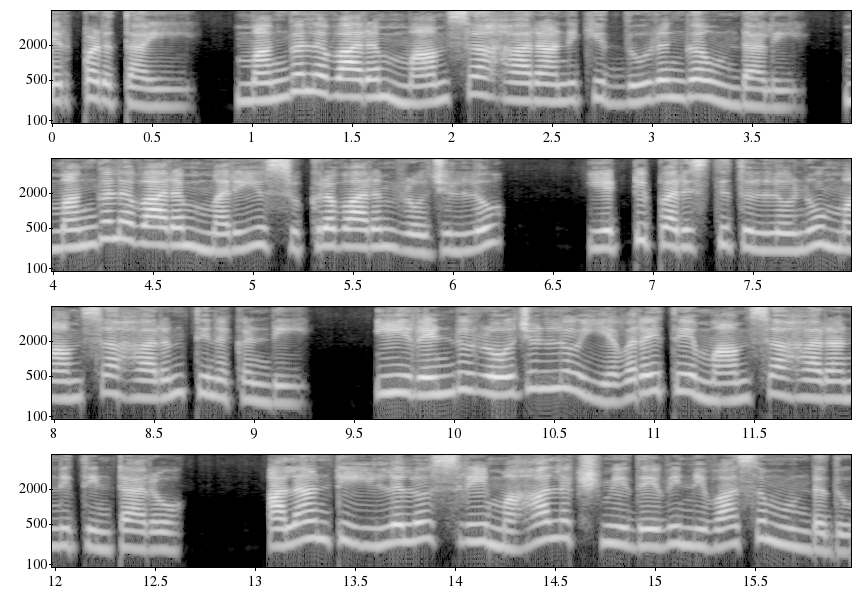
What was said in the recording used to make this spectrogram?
ఏర్పడతాయి. మంగళవారం మాంసాహారానికి దూరంగా ఉండాలి. మంగళవారం మరియు శుక్రవారం రోజుల్లో ఎట్టి పరిస్థితుల్లోనూ మాంసాహారం తినకండి. ఈ రెండు రోజుల్లో ఎవరైతే మాంసాహారాన్ని తింటారో అలాంటి ఇళ్ళలో శ్రీ మహాలక్ష్మీదేవి నివాసం ఉండదు.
